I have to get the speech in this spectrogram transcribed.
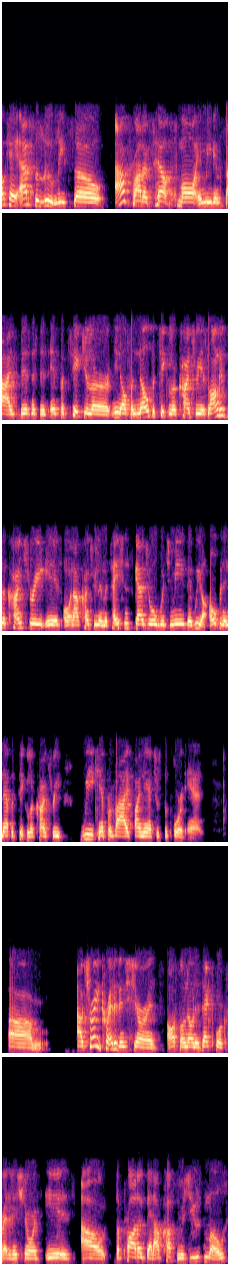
Okay, absolutely. So our products help small and medium-sized businesses in particular, you know, for no particular country, as long as the country is on our country limitation schedule, which means that we are open in that particular country, we can provide financial support in. Um, our trade credit insurance, also known as export credit insurance, is our, the product that our customers use most.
